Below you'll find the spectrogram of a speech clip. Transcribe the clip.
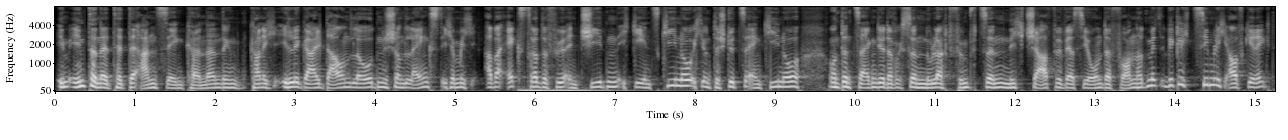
im Internet hätte ansehen können. Den kann ich illegal downloaden schon längst. Ich habe mich aber extra dafür entschieden, ich gehe ins Kino, ich unterstütze ein Kino und dann zeigen die halt einfach so eine 0815 nicht scharfe Version davon. Hat mich wirklich ziemlich aufgeregt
